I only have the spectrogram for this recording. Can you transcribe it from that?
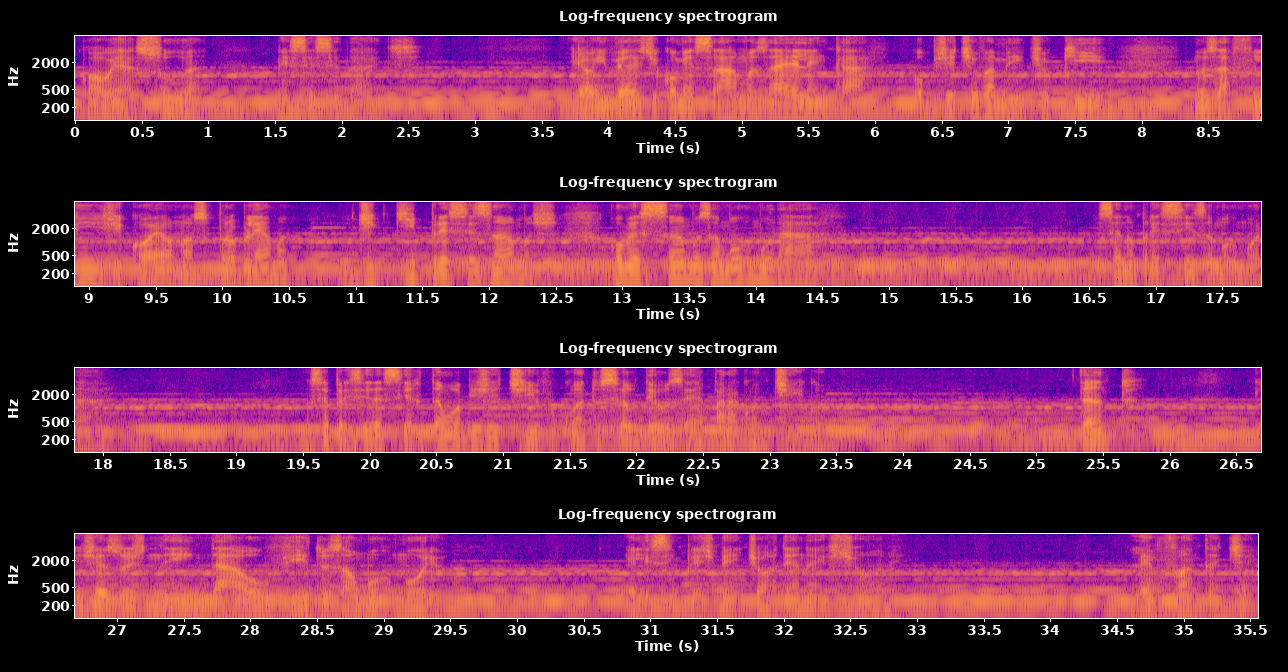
qual é a sua necessidade. E ao invés de começarmos a elencar objetivamente o que nos aflige, qual é o nosso problema, de que precisamos, começamos a murmurar. Você não precisa murmurar. Você precisa ser tão objetivo quanto o seu Deus é para contigo. Tanto que Jesus nem dá ouvidos ao murmúrio. Ele simplesmente ordena a este homem: levanta-te,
